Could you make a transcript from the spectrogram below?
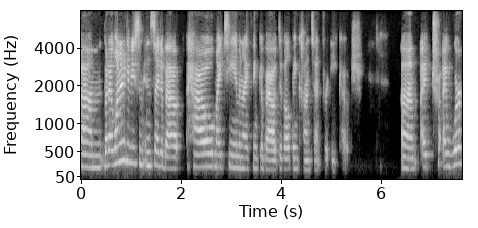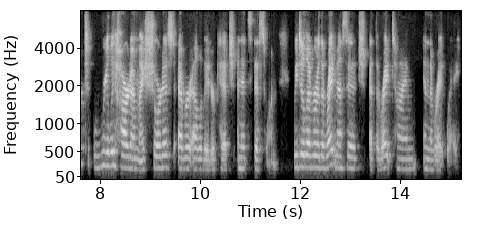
Um, but I wanted to give you some insight about how my team and I think about developing content for eCoach. Um, I, I worked really hard on my shortest ever elevator pitch, and it's this one. We deliver the right message at the right time in the right way.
